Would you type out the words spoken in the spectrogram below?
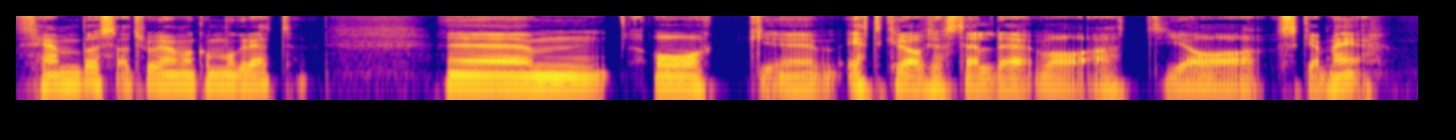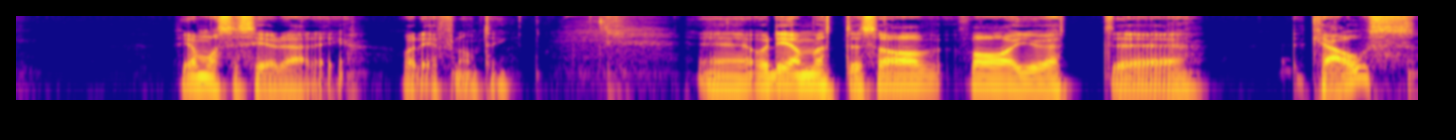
fem bussar, tror jag om jag kommer ihåg rätt. Um, och eh, ett krav jag ställde var att jag ska med. Jag måste se hur det här är, vad det är för någonting. Uh, och det jag möttes av var ju ett uh, kaos.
